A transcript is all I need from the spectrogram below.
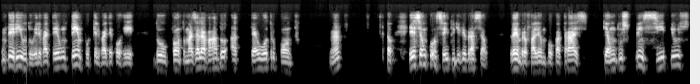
um período, ele vai ter um tempo que ele vai decorrer do ponto mais elevado até o outro ponto. Né? Então, esse é um conceito de vibração. Lembra, eu falei um pouco atrás que é um dos princípios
